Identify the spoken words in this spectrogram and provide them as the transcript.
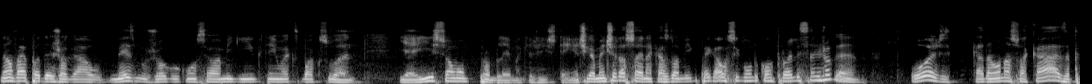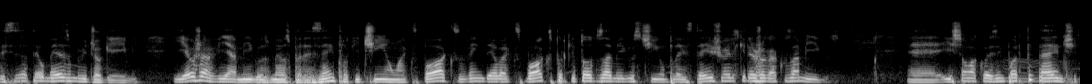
não vai poder jogar o mesmo jogo com o seu amiguinho que tem um Xbox One. E aí isso é um problema que a gente tem. Antigamente era só ir na casa do amigo, pegar o segundo controle e sair jogando. Hoje, cada um na sua casa precisa ter o mesmo videogame. E eu já vi amigos meus, por exemplo, que tinham um Xbox, vendeu o Xbox porque todos os amigos tinham PlayStation e ele queria jogar com os amigos. É, isso é uma coisa importante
